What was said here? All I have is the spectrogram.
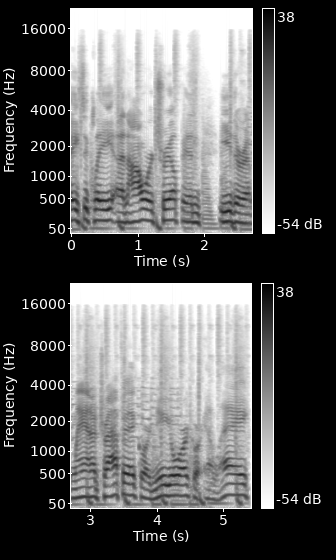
basically, an hour trip in either Atlanta traffic or New York or LA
